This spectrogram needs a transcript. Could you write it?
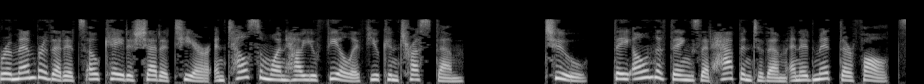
Remember that it's okay to shed a tear and tell someone how you feel if you can trust them. 2. They own the things that happen to them and admit their faults.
